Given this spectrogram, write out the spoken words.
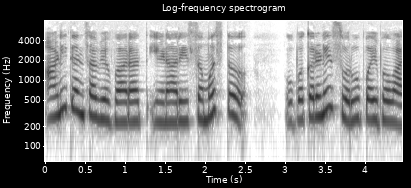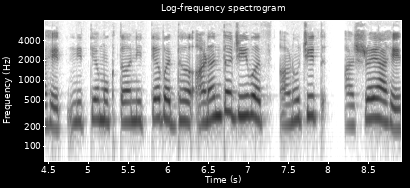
आणि त्यांचा व्यवहारात येणारी समस्त उपकरणे स्वरूप वैभव आहेत. नित्यमुक्त नित्यबद्ध अनंत जीवच अनुचित आश्रय आहेत.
